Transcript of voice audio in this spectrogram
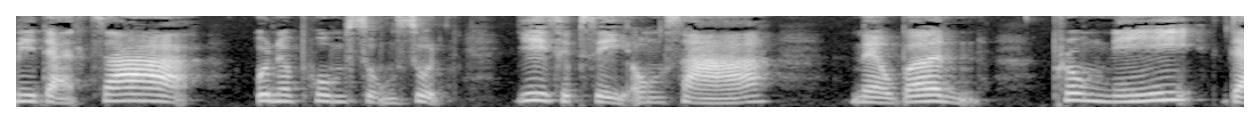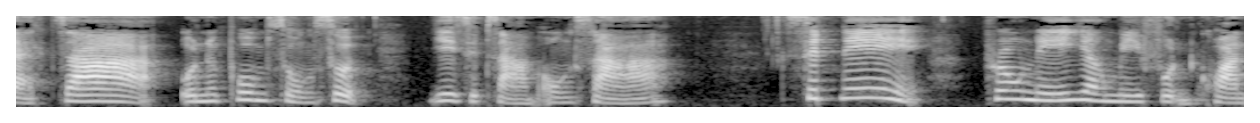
มีแดดจ้า อุณหภูมิสูงสุด 24 องศา เมลเบิร์น พรุ่งนี้แดดจ้า อุณหภูมิสูงสุด 23 องศา ซิดนีย์ พรุ่งนี้ยังมีฝุ่นควัน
